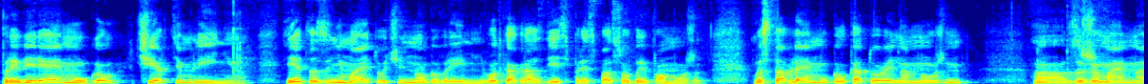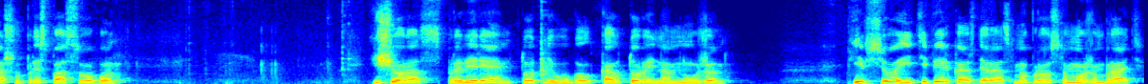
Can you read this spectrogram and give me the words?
проверяем угол, чертим линию. Это занимает очень много времени. Вот как раз здесь приспособа и поможет. Выставляем угол, который нам нужен. А, зажимаем нашу приспособу. Еще раз проверяем, тот ли угол, который нам нужен. И все. И теперь каждый раз мы просто можем брать,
